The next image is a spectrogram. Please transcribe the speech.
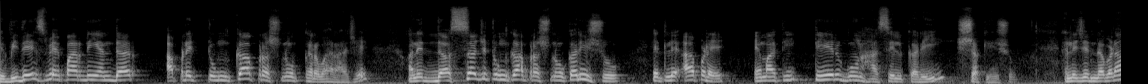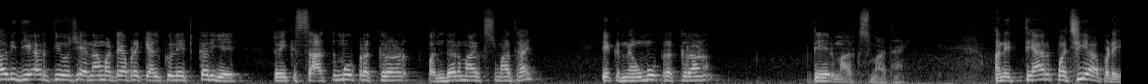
એ વિદેશ વેપારની અંદર આપણે ટૂંકા પ્રશ્નો કરવાના છે અને દસ જ ટૂંકા પ્રશ્નો કરીશું એટલે આપણે એમાંથી તેર ગુણ હાસિલ કરી શકીશું. એટલે જે નબળા વિદ્યાર્થીઓ છે, એના માટે આપણે કેલ્ક્યુલેટ કરીએ તો એક સાતમું પ્રકરણ પંદર માર્ક્સમાં થાય, એક નવમું પ્રકરણ તેર માર્ક્સમાં થાય. અને ત્યાર પછી આપણે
